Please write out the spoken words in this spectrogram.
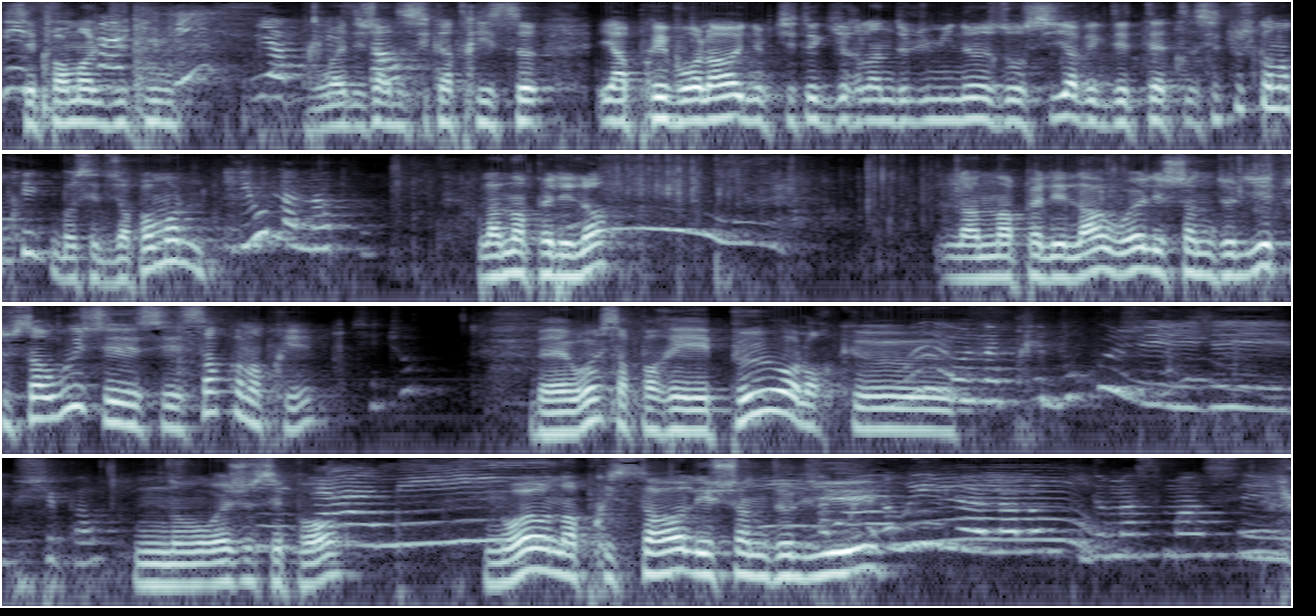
C'est pas mal du tout. Ouais, déjà ça, des cicatrices. Et après, voilà, une petite guirlande lumineuse aussi avec des têtes. C'est tout ce qu'on a pris? Bah, c'est déjà pas mal. Il est où la nappe? La nappe, elle est là. La nappe, elle est là, ouais, les chandeliers, tout ça. Oui, c'est c'est ça qu'on a pris. C'est tout? Ben ouais, ça paraît peu alors Oui, que. on a pris beaucoup, j'ai. j'ai- Je sais pas. Non, ouais, je sais pas. Ouais, on a pris ça, les chandeliers. Ah oui, la, la lampe de Masma, c'est.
